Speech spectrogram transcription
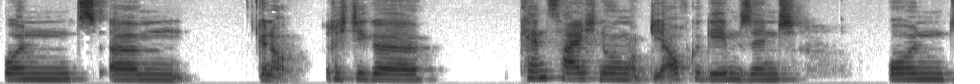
Und ähm, genau, richtige Kennzeichnungen, ob die auch gegeben sind. Und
